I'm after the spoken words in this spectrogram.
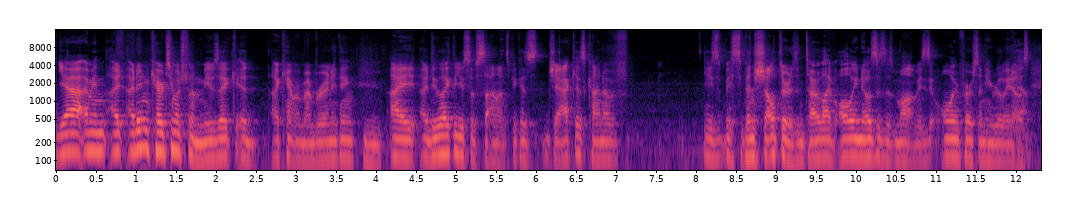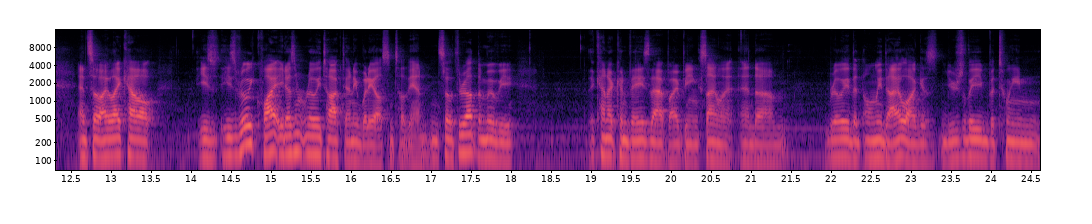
yeah, I mean I, I didn't care too much for the music. It, I can't remember anything. I I do like the use of silence because Jack is kind of he's he's been sheltered his entire life. All he knows is his mom. He's the only person he really knows. Yeah. And so I like how he's he's really quiet. He doesn't really talk to anybody else until the end. And so throughout the movie it kind of conveys that by being silent and um really the only dialogue is usually between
